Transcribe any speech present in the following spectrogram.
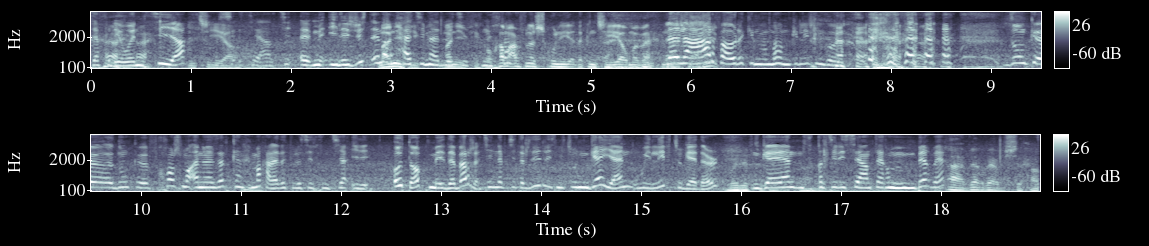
بزاف اللي هو نتيا. تي مي juste énorme مانيفيك حاتم مانيفيك التيتر واخا ما عرفناش شكون هي داك انتيا وما بان لا أنا عارفة ولكن ما يمكنليش نقول دونك دونك فرانشمون انا مازال كنحماق على داك لو تيتر نتيا il est au top مي دابا رجعتي لنا بتيتر جديد اللي سميتو نقايان وي ليف توغيذر نقايان قلتي لي سي ان تيرم بربر اه بربر بالشحاب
